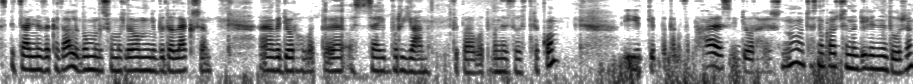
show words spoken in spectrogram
Спеціально заказали, думали, що можливо мені буде легше е, видьоргувати ось цей бур'ян. Типу, от вони з гостряком. І типу так запхаєш і дергаєш. Ну, чесно кажучи, на ділі не дуже.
